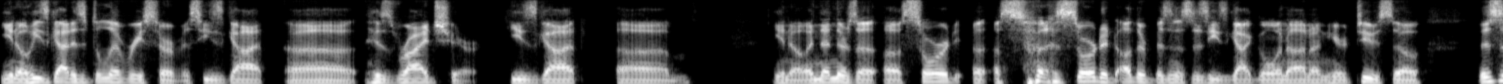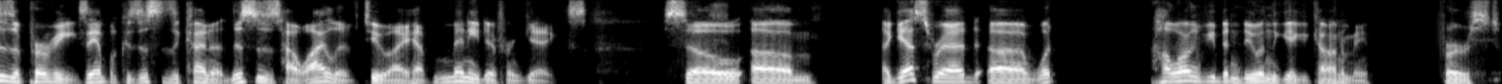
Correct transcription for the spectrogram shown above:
you know, he's got his delivery service, he's got uh his ride share, he's got um, you know, and then there's a, a sword a, a sorted other businesses he's got going on on here too. So this is a perfect example because this is the kind of this is how I live too. I have many different gigs. So, um, I guess, Red, uh, what, how long have you been doing the gig economy first?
